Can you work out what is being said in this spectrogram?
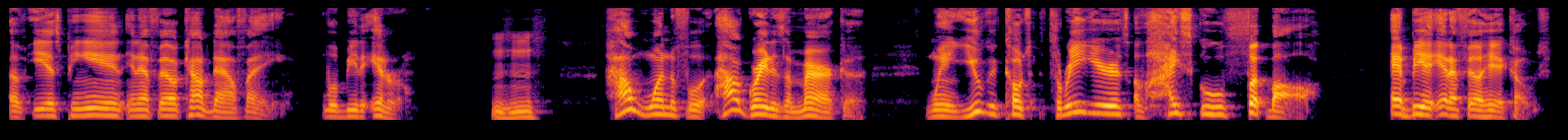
of ESPN NFL Countdown fame will be the interim. Mm-hmm. How wonderful, how great is America when you could coach three years of high school football and be an NFL head coach?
